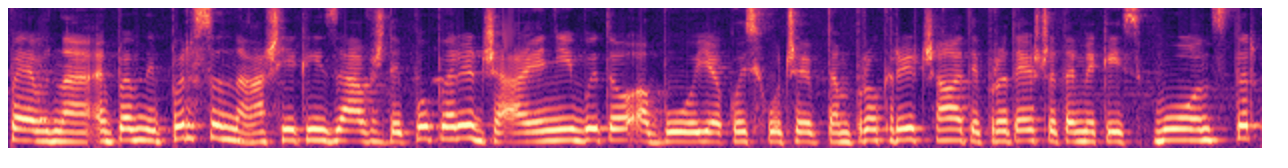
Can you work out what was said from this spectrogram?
Певна певний персонаж, який завжди попереджає, нібито, або якось хоче там прокричати про те, що там якийсь монстр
